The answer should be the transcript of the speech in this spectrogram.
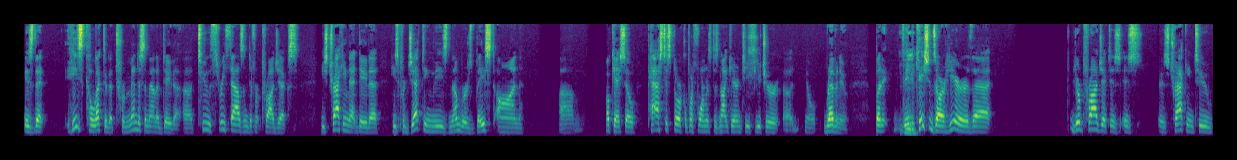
is that he's collected a tremendous amount of data, uh, two, three thousand different projects. He's tracking that data. He's projecting these numbers based on, um, okay, so past historical performance does not guarantee future, uh, you know, revenue, but it, the mm-hmm. indications are here that your project is is is tracking to,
